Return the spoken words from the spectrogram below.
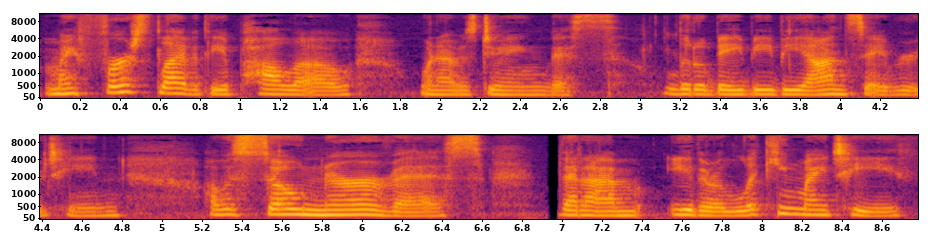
my first live at the Apollo when I was doing this little baby Beyonce routine, I was so nervous that I'm either licking my teeth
